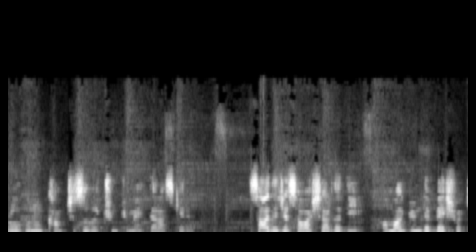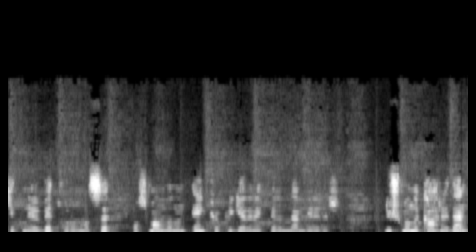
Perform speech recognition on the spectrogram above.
Ruhunun kamçısıdır çünkü mehter askerin. Sadece savaşlarda değil, ama günde beş vakit nevbet vurulması Osmanlı'nın en köklü geleneklerinden biridir. Düşmanı kahreden,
